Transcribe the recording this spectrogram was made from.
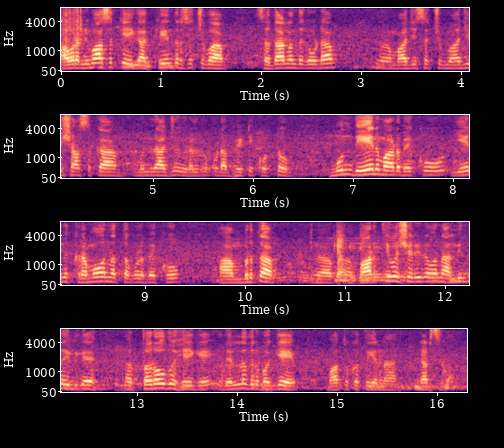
ಅವರ ನಿವಾಸಕ್ಕೆ ಈಗ ಕೇಂದ್ರ ಸಚಿವ ಸದಾನಂದ ಗೌಡ ಆ, ಮಾಜಿ ಸಚಿವ ಮಾಜಿ ಶಾಸಕ ಮುನಿರಾಜು ಇವರೆಲ್ಲರೂ ಕೂಡ ಭೇಟಿ ಕೊಟ್ಟು ಮುಂದೆ ಏನು ಮಾಡಬೇಕು, ಏನು ಕ್ರಮವನ್ನು ತಗೊಳ್ಬೇಕು, ಆ ಮೃತ ಪಾರ್ಥಿವ ಶರೀರವನ್ನು ಅಲ್ಲಿಂದ ಇಲ್ಲಿಗೆ ತರೋದು ಹೇಗೆ, ಇದೆಲ್ಲದರ ಬಗ್ಗೆ ಮಾತುಕತೆಯನ್ನು ನಡೆಸಿದ್ದಾರೆ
